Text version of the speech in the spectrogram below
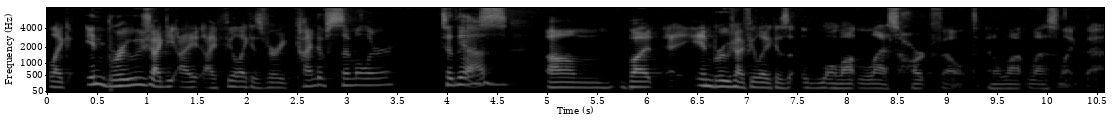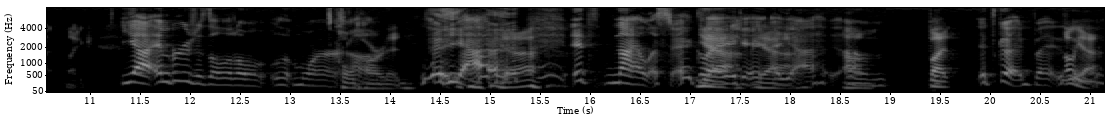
like in Bruges, I, I I feel like is very kind of similar to this. Um, but in Bruges, I feel like is a lot less heartfelt and a lot less like that. Like Yeah, and Bruges is a little, more it's cold hearted. um, yeah. yeah, it's nihilistic. Yeah, like it- yeah. yeah. Um, Um, but it's good, but oh yeah,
